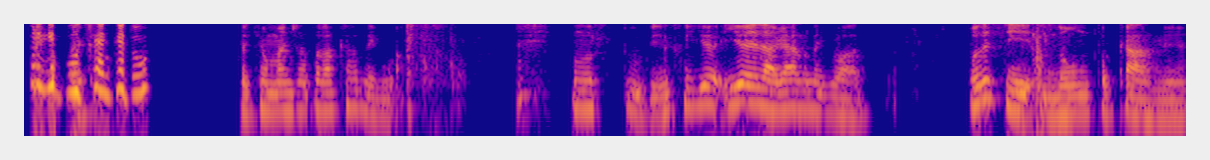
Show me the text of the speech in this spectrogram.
Perché puzzi anche tu? Perché ho mangiato la carne guasta. Uno stupido. Io, io e la carne guasta. Potessi non toccarmi.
